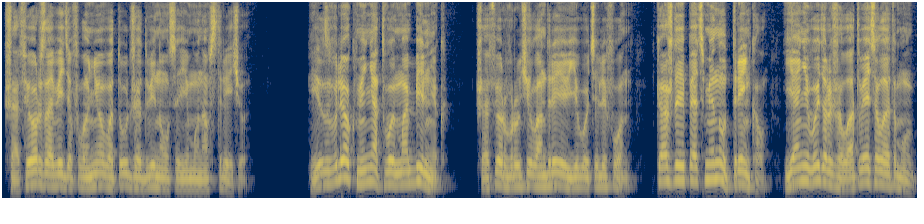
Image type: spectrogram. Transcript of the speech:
Шофёр, завидев Лунёва, тут же двинулся ему навстречу. «Извлёк меня твой мобильник!» Шофёр вручил Андрею его телефон. «Каждые пять минут тренькал. Я не выдержал, ответил этому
